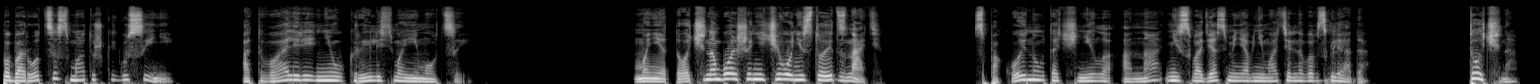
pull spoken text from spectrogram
побороться с матушкой Гусыней. От Валери не укрылись мои эмоции. «Мне точно больше ничего не стоит знать», — спокойно уточнила она, не сводя с меня внимательного взгляда. Точно.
